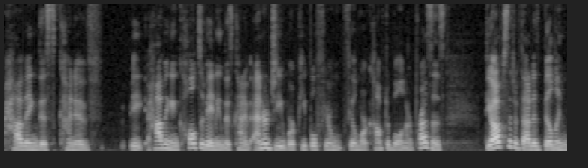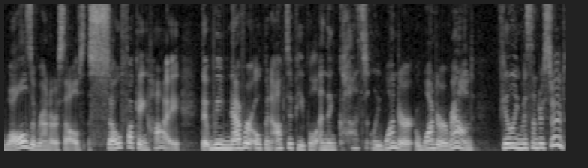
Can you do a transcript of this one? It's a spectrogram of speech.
having this kind of having and cultivating this kind of energy where people feel feel more comfortable in our presence the opposite of that is building walls around ourselves so fucking high that we never open up to people and then constantly wonder wander around feeling misunderstood.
